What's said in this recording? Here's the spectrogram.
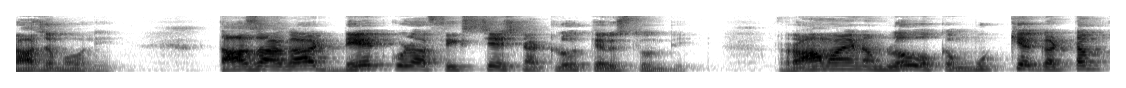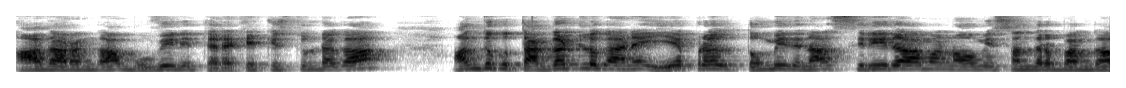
రాజమౌళి. తాజాగా డేట్ కూడా ఫిక్స్ చేసినట్లు తెలుస్తుంది. రామాయణంలో ఒక ముఖ్య ఘట్టం ఆధారంగా మూవీని తెరకెక్కిస్తుండగా అందుకు తగ్గట్లుగానే ఏప్రిల్ తొమ్మిదిన శ్రీరామ నవమి సందర్భంగా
